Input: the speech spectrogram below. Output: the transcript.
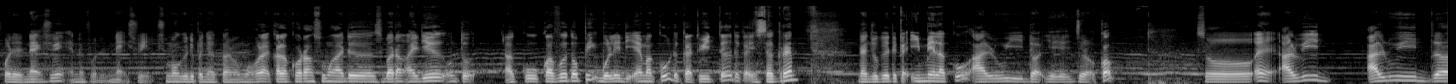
for the next week and for the next week. Semoga dipanjangkan umur. Alright, kalau korang semua ada sebarang idea untuk aku cover topik boleh DM aku dekat Twitter, dekat Instagram dan juga dekat email aku alwi.yeje.com. So, eh alwi alwi.yeje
